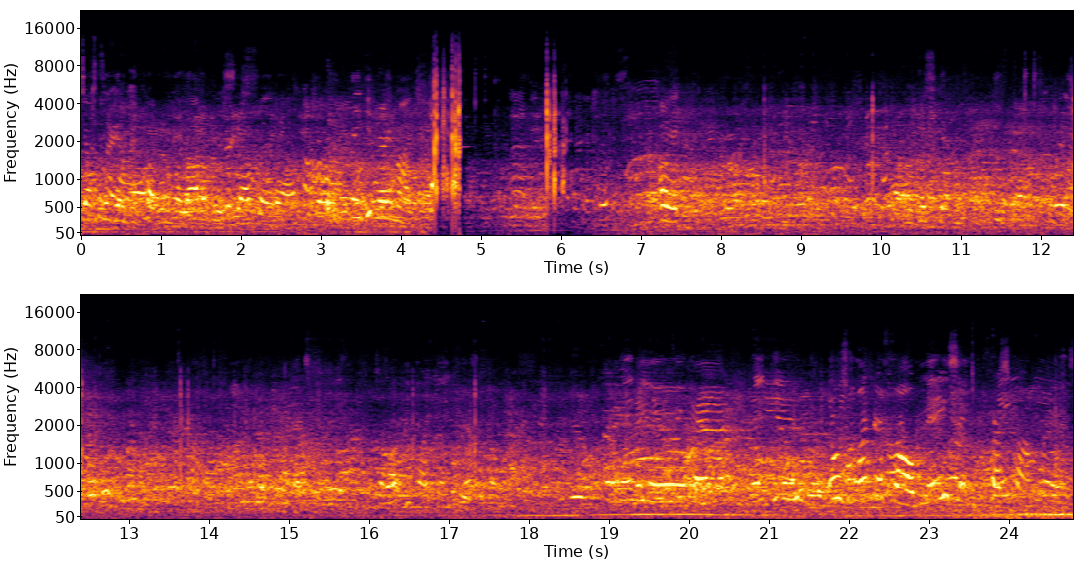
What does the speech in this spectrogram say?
definitely going to be covering a lot of your stuff. And, uh, thank you very much. Oops. Okay. I'll just get my That's good. So I'll email thank you. Thank you. Thank you. It was wonderful. Press conference.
